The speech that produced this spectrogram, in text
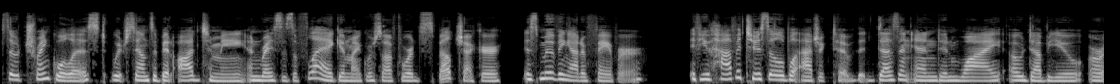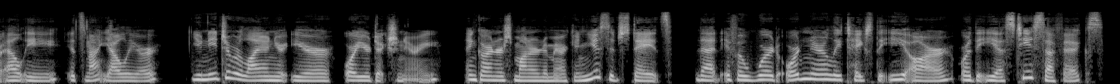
So tranquilist, which sounds a bit odd to me and raises a flag in Microsoft Word's spell checker, is moving out of favor. If you have a two syllable adjective that doesn't end in Y, O, W, or LE, it's not yowlier, you need to rely on your ear or your dictionary. And Garner's Modern American Usage states that if a word ordinarily takes the ER or the EST suffix,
